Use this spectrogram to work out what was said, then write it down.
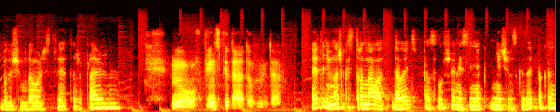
в будущем удовольствие, это же правильно. Ну, в принципе, да, думаю, да. Это немножко странновато. Давайте послушаем, если не, нечего сказать пока.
